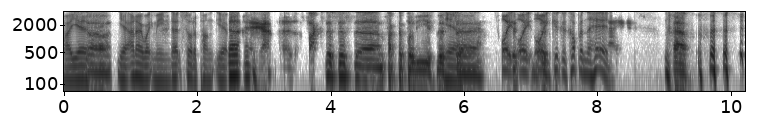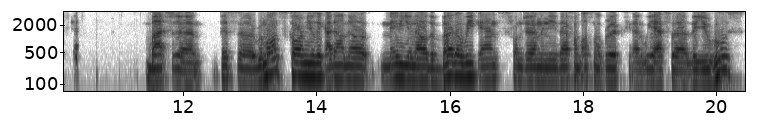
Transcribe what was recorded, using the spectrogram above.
oh yeah, uh, yeah, I know what you mean. That sort of punk. Yeah. uh, uh, fuck the system, fuck the police. This. Yeah. Oi, this- oi, oi! this- Kick a cop in the head. Yeah. but um, this uh, Ramones core music, I don't know. Maybe you know the Burger Weekends from Germany. They're from Osnabrück, and we have uh, the Yoo-Hoos.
